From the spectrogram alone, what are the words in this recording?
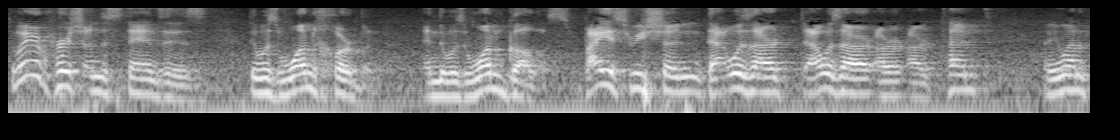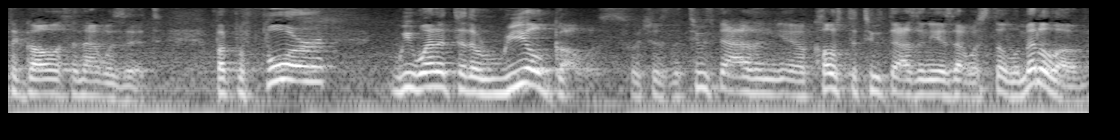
The way Hirsch understands is there was one Churban and there was one Gullus. Bayis Rishon, that was our that was our, our, our attempt, and we went into Gullus, and that was it. But before we went into the real Gullus, which is the 2,000, you know, close to 2,000 years that we're still in the middle of,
